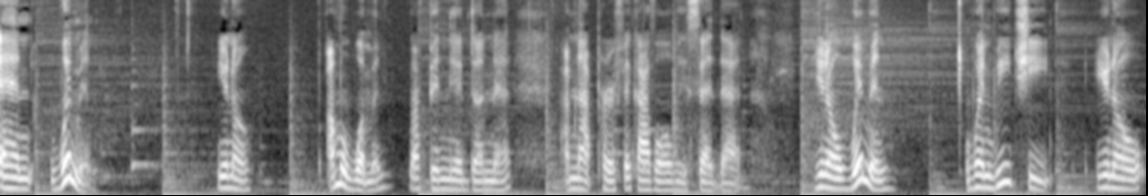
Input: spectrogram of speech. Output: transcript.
And women, you know, I'm a woman. I've been there, done that. I'm not perfect. I've always said that. You know, women when we cheat, you know,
